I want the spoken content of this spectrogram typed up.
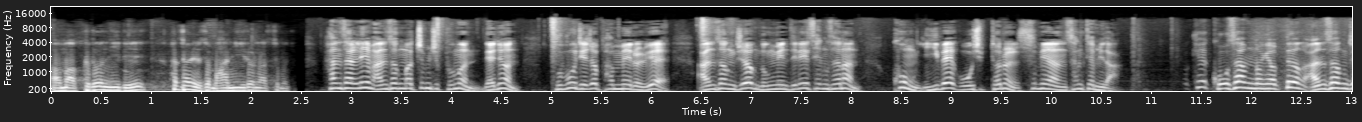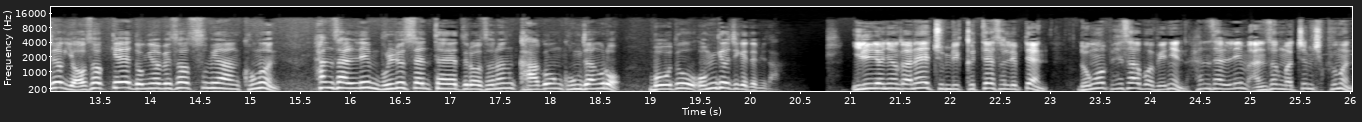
아마 그런 일이 한살림에서 많이 일어났으면 한살림 안성맞춤 식품은 내년 두부 제조 판매를 위해 안성 지역 농민들이 생산한 콩 250톤을 수매한 상태입니다. 이렇게 고3 농협 등 안성 지역 6개 농협에서 수매한 콩은 한살림 물류센터에 들어서는 가공 공장으로 모두 옮겨지게 됩니다. 1년여간의 준비 끝에 설립된 농업회사법인인 한살림 안성맞춤 식품은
